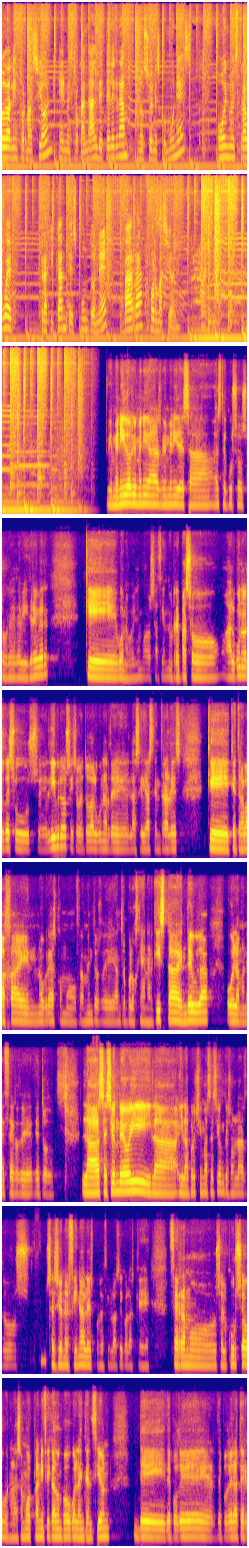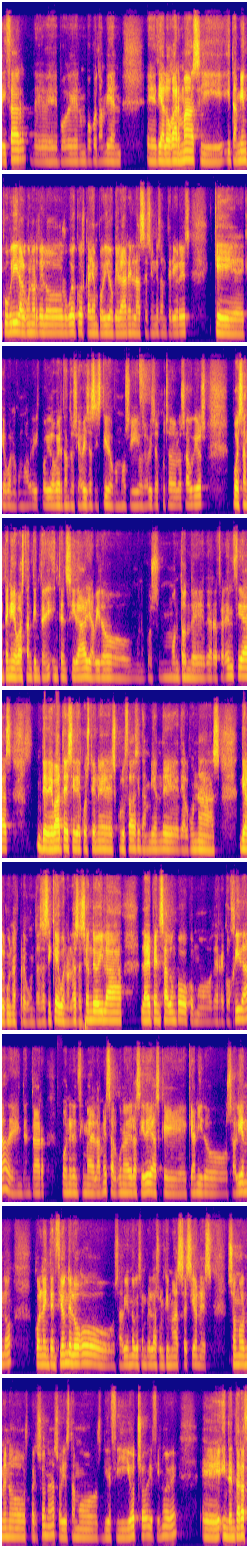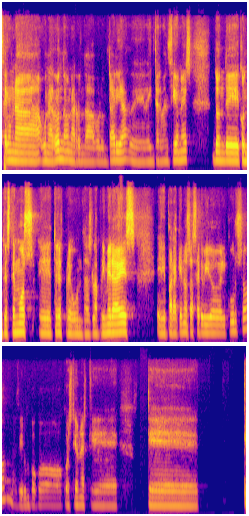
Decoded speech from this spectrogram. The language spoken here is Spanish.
Toda la información en nuestro canal de Telegram Nociones Comunes o en nuestra web traficantes.net barra formación. Bienvenidos, bienvenidas, bienvenidos a, a este curso sobre David Greber que bueno, venimos haciendo un repaso a algunos de sus eh, libros y sobre todo algunas de las ideas centrales que, trabaja en obras como Fragmentos de Antropología Anarquista, En Deuda o El Amanecer de, Todo. La sesión de hoy y la, y la próxima sesión, que son las dos sesiones finales, por decirlo así, con las que cerramos el curso, bueno, las hemos planificado un poco con la intención de, poder, de poder aterrizar, de poder un poco también eh, dialogar más y, también cubrir algunos de los huecos que hayan podido quedar en las sesiones anteriores que, bueno, como habréis podido ver, tanto si habéis asistido como si os habéis escuchado los audios, pues han tenido bastante intensidad y ha habido, bueno, pues un montón de, de referencias, de debates y de cuestiones cruzadas y también de, algunas, de algunas preguntas. Así que, bueno, la sesión de hoy la, he pensado un poco como de recogida, de intentar poner encima de la mesa algunas de las ideas que, han ido saliendo, con la intención de luego, sabiendo que siempre en las últimas sesiones somos menos personas, hoy estamos 18, 19, eh, intentar hacer una, ronda, una ronda voluntaria de, intervenciones donde contestemos eh, tres preguntas. La primera es eh, ¿para qué nos ha servido el curso? Es decir, un poco cuestiones que, que,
